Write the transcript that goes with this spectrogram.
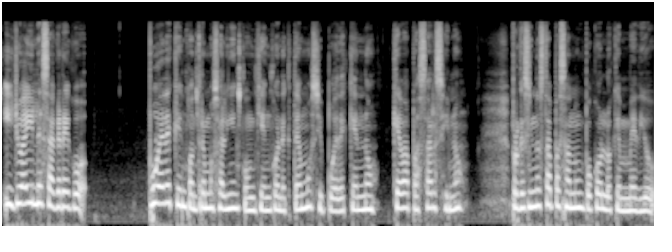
Y yo ahí les agrego, puede que encontremos a alguien con quien conectemos y puede que no. ¿Qué va a pasar si no? Porque si no está pasando un poco lo que medio,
